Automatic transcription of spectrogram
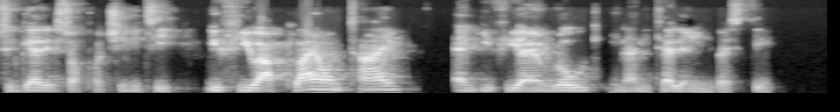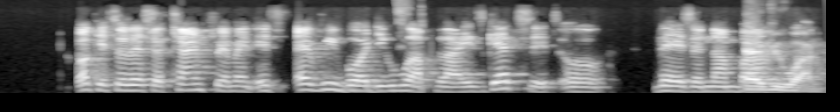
to get this opportunity if you apply on time and if you are enrolled in an Italian university. Okay, so there's a time frame and it's everybody who applies gets it or there's a number? Everyone.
